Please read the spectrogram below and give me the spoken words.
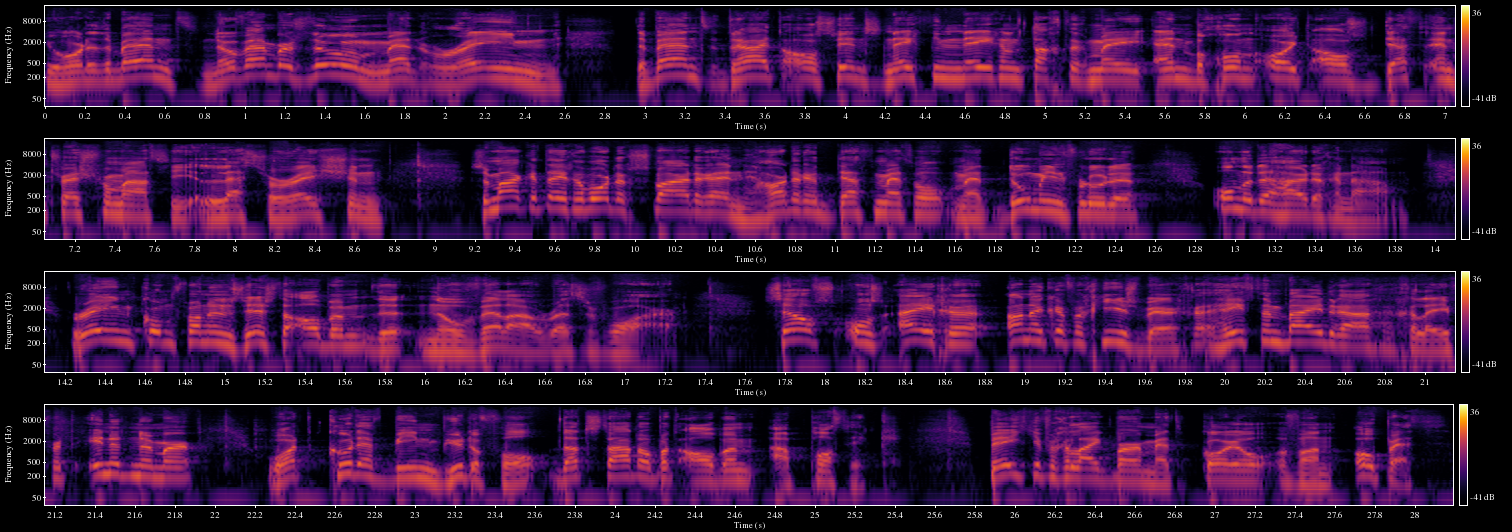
Killswitch hoorde de band November's Doom met Rain. De band draait al sinds 1989 mee en begon ooit als death and trash Laceration. Ze maken tegenwoordig zwaardere en hardere death metal met doom-invloeden onder de huidige naam. Rain komt van hun zesde album The Novella Reservoir. Zelfs ons eigen Anneke van Giersbergen heeft een bijdrage geleverd in het nummer What Could Have Been Beautiful. Dat staat op het album Apothic. Beetje vergelijkbaar met Coil van Opeth.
